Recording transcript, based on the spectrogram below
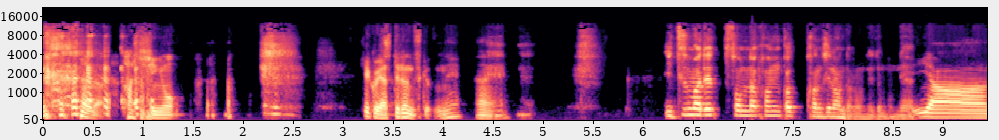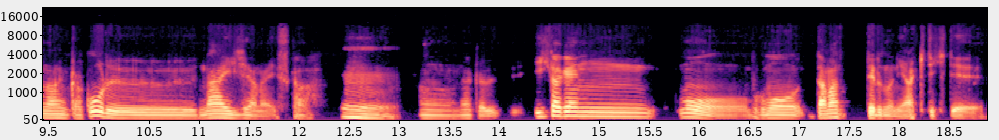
ただ発信を。結構やってるんですけどね。はい。いつまでそんな感覚、感じなんだろうね、でもね。いやー、なんかゴールないじゃないですか。うん。うん、なんか、いい加減、もう僕も黙ってるのに飽きてきて、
